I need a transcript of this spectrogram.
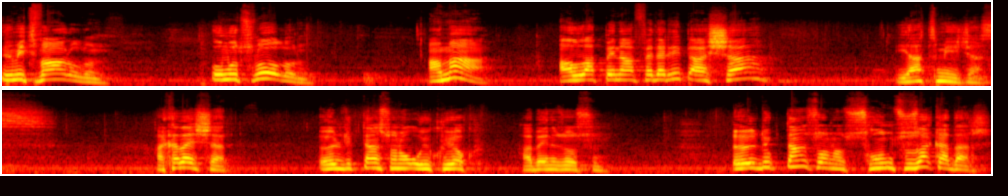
ümit var olun. Umutlu olun. Ama Allah beni affeder deyip de aşağı yatmayacağız. Arkadaşlar öldükten sonra uyku yok. Haberiniz olsun. Öldükten sonra sonsuza kadar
